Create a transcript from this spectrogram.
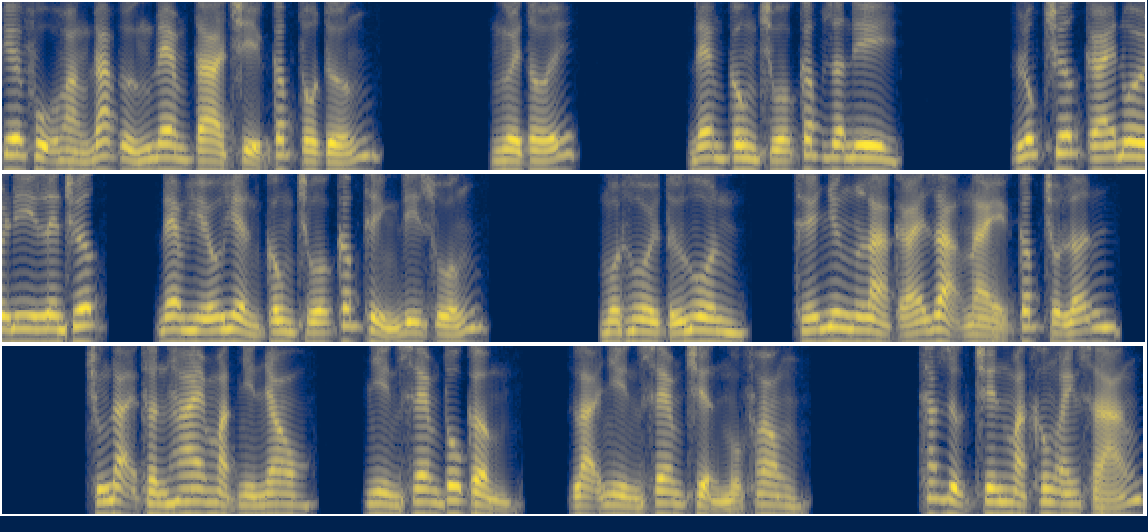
kia phụ hoàng đáp ứng đem ta chỉ cấp tô tướng. Người tới, đem công chúa cấp dẫn đi. Lúc trước cái đuôi đi lên trước, đem hiếu hiền công chúa cấp thỉnh đi xuống. Một hồi tứ hôn, thế nhưng là cái dạng này cấp trộn lẫn. Chúng đại thần hai mặt nhìn nhau, nhìn xem tô cầm, lại nhìn xem triển một phong. Thác dực trên mặt không ánh sáng,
